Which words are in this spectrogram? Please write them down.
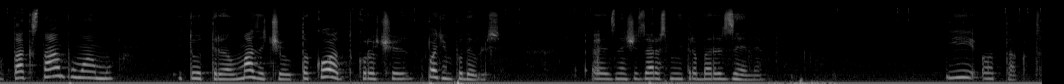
Отак ставимо, по-моєму. І тут три алмази, чи отако. От, Коротше, потім подивлюсь. Е, значить, зараз мені треба резини. І отак от.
